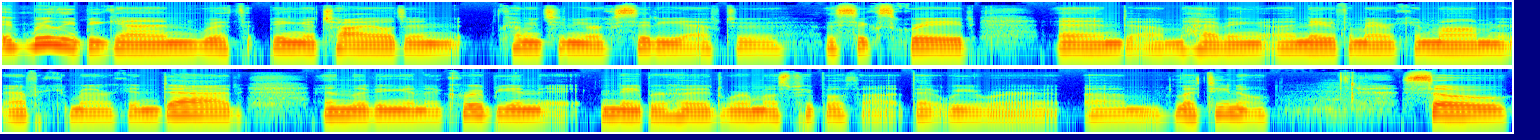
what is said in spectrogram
It really began with being a child and coming to New York City after the sixth grade and um, having a Native American mom and an African American dad and living in a Caribbean neighborhood where most people thought that we were um, Latino. So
